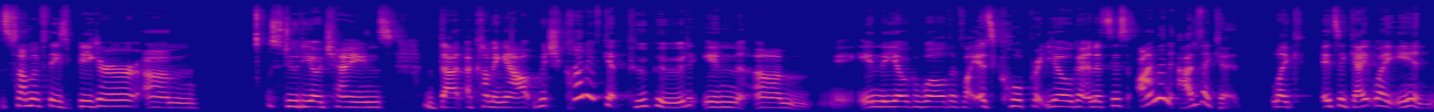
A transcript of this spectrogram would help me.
some of these bigger, um, studio chains that are coming out, which kind of get poo pooed in um, in the yoga world of like it's corporate yoga, and it's this. I'm an advocate. Like it's a gateway in,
